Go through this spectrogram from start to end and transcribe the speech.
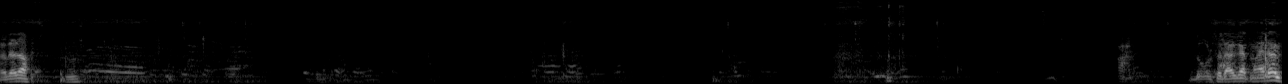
Mga idol oh. Hmm. Sa dagat mga idol.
